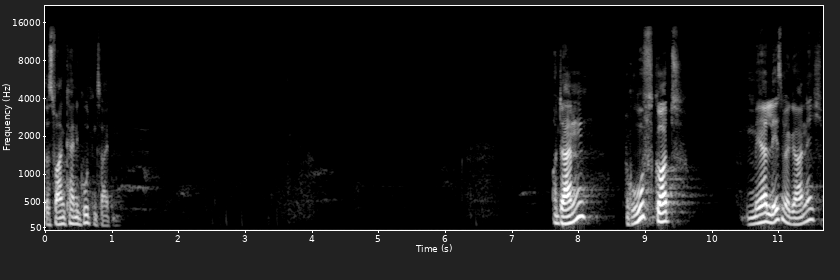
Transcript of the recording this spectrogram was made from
das waren keine guten Zeiten. Und dann ruft Gott, mehr lesen wir gar nicht,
